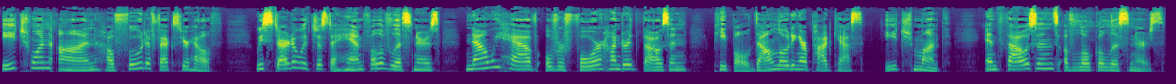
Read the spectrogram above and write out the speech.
each one on how food affects your health. We started with just a handful of listeners. Now we have over 400,000 people downloading our podcasts each month and thousands of local listeners.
